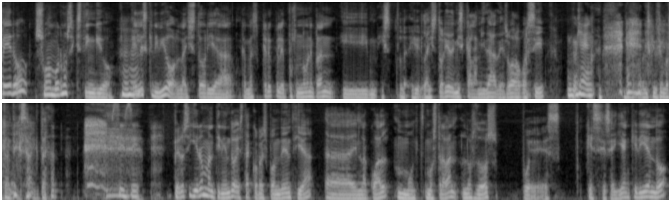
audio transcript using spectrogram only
pero su amor no se extinguió. Él escribió la historia, que además creo que le puso un nombre en plan y, la, historia de mis calamidades o algo así. Bien. Una descripción bastante exacta. Sí, sí. Pero siguieron manteniendo esta correspondencia eh, en la cual mo- mostraban los dos pues que se seguían queriendo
